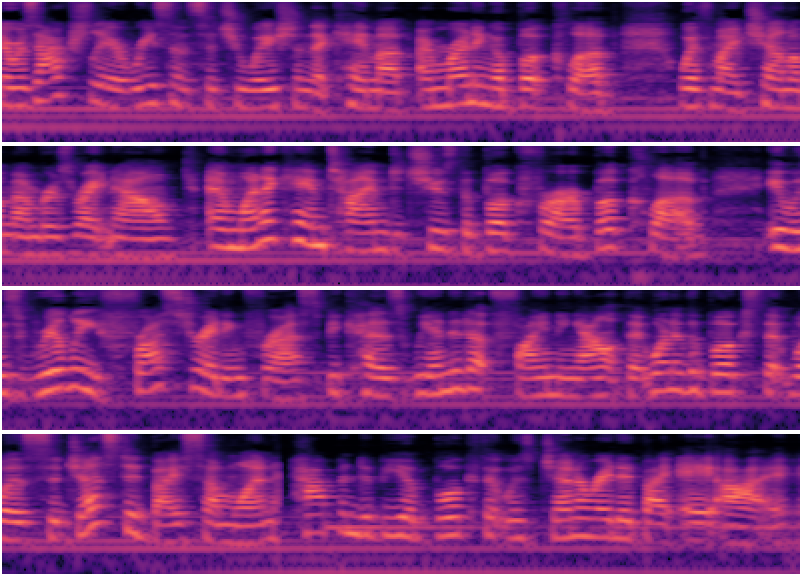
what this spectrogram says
There was actually a recent situation that came up. I'm running a book club with my channel members right now, and when it came time to choose the book for our book club, it was really frustrating for us because we ended up finding out that one of the books that was suggested by someone happened to be a book that was generated by AI.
